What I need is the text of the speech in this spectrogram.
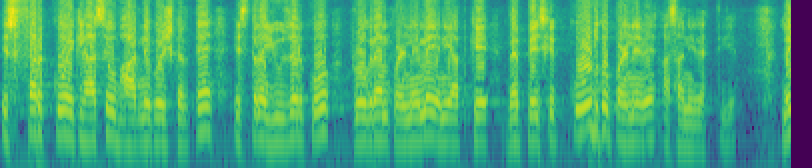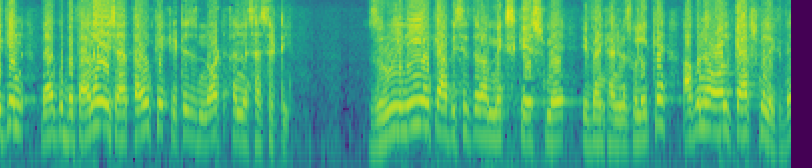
اس فرق کو ایک لحاظ سے ابھارنے کی کوشش کرتے ہیں۔ اس طرح یوزر کو پروگرام پڑھنے میں یعنی آپ کے ویب پیج کے کوڈ کو پڑھنے میں آسانی رہتی ہے۔ لیکن میں آپ کو بتانا یہ چاہتا ہوں کہ اٹ از ناٹ اے نیسٹی ضروری نہیں ہے کہ آپ اسی طرح مکس کیس میں ایونٹ ہینڈلس کو لکھیں آپ انہیں آل کیپس میں لکھ دیں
